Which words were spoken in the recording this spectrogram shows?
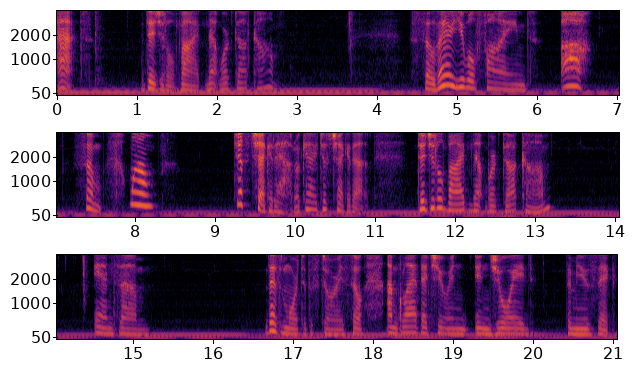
At digitalvibenetwork.com. So there you will find, ah, some, well, just check it out, okay? Just check it out. digitalvibenetwork.com. And um, there's more to the story. So I'm glad that you in, enjoyed the music.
